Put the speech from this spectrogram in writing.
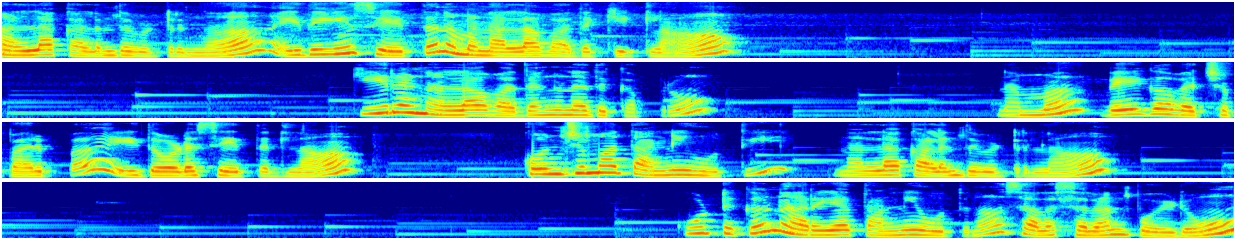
நல்லா கலந்து விட்டுருங்க. இதையும் சேர்த்து நம்ம நல்லா வதக்கிக்கலாம். கீரை நல்லா வதங்கினதுக்கப்புறம் நம்ம வேக வச்ச பருப்பை இதோட சேர்த்துடலாம். கொஞ்சமாக தண்ணி ஊற்றி நல்லா கலந்து விட்டுடலாம். கூட்டுக்கு நிறையா தண்ணி ஊற்றுனா சலசலன்னு போயிடும்.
